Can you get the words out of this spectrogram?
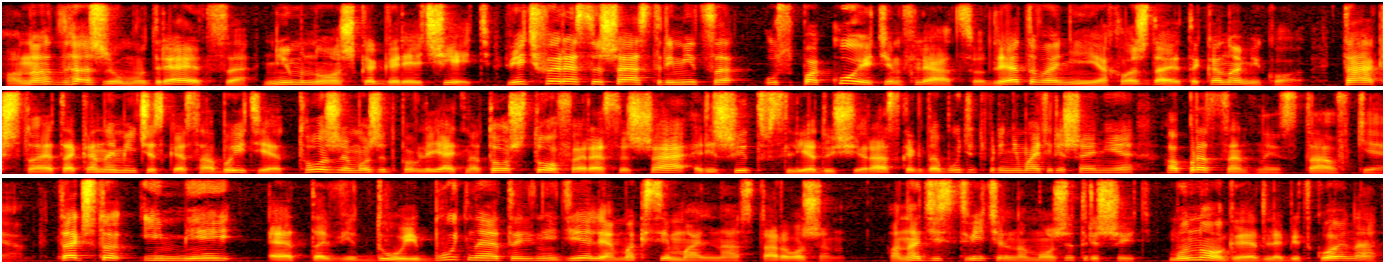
Она даже умудряется немножко горячеть. Ведь ФРС США стремится успокоить инфляцию, для этого они и охлаждают экономику. Так что это экономическое событие тоже может повлиять на то, что ФРС США решит в следующий раз, когда будет принимать решение о процентной ставке. Так что имей это в виду и будь на этой неделе максимально осторожен. Она действительно может решить многое для биткоина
